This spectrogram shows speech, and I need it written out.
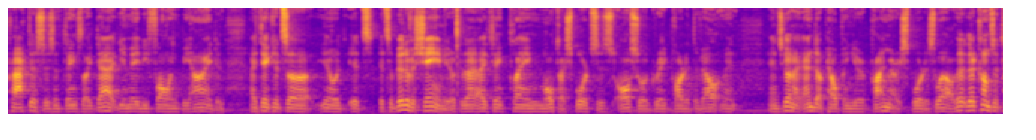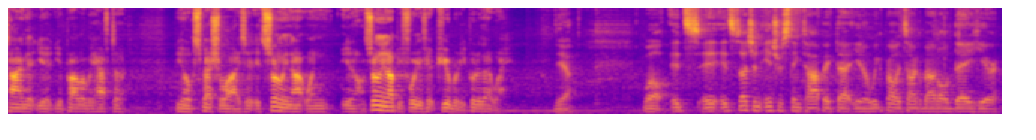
practices and things like that, you may be falling behind. And I think it's a, you know, it's it's a bit of a shame, you know, because I, I think playing multi sports is also a great part of development and it's going to end up helping your primary sport as well. There, there comes a time that you, you probably have to, you know, specialize. It, it's certainly not when you know, certainly not before you've hit puberty. Put it that way. Yeah. Well, it's it's such an interesting topic that you know we could probably talk about all day here.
